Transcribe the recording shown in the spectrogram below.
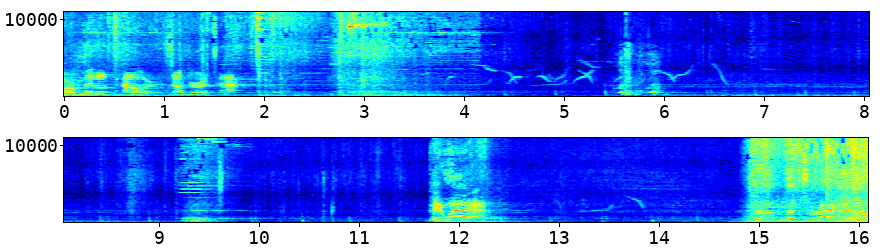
Your middle tower is under attack. Beware! From the dragon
